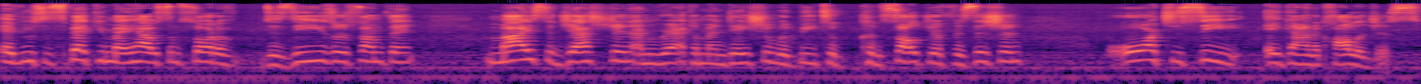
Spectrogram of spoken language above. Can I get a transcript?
if you suspect you may have some sort of disease or something, my suggestion and recommendation would be to consult your physician or to see a gynecologist.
